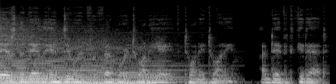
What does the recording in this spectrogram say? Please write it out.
is the Daily Undoing for February 28th, 2020. I'm David Cadet.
